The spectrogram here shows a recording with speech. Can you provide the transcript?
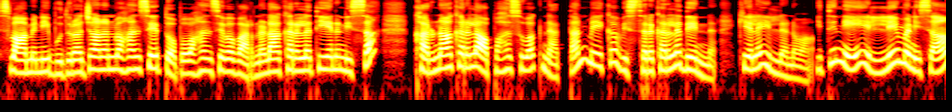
ස්වාමිනී බුදුරජාණන් වහන්සේත් ඔබ වහන්සේව වර්ණනා කරලා තියෙන නිසා කරුණා කරලා අපහසුාවක් නැත්තම් මේක විස්තර කරලා දෙන්න කියලා ඉල්ලනවා. ඉතින් ඒ ඉල්ලීම නිසා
